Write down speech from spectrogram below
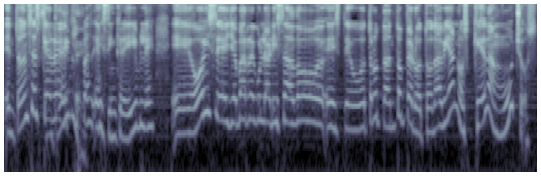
entonces, ¿qué es increíble. Es increíble. Eh, hoy se lleva regularizado este otro tanto, pero todavía nos quedan muchos.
